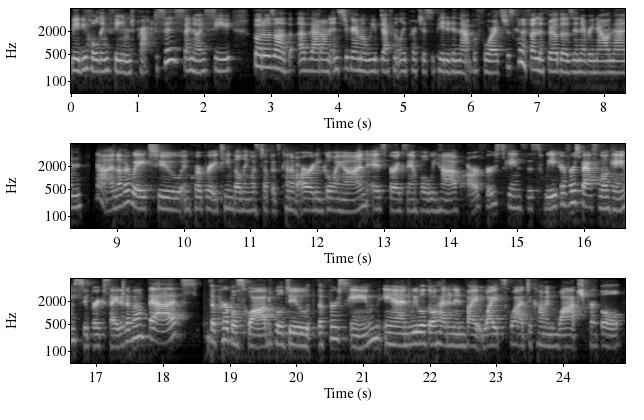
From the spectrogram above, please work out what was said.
maybe holding themed practices. I know I see photos of, of that on Instagram, and we've definitely participated in that before. It's just kind of fun to throw those in every now and then. Yeah, another way to incorporate team building with stuff that's kind of already going on is, for example, we have our first games this week, our first basketball game. Super excited about that. The Purple Squad will do the first game, and we will go ahead and invite White Squad to come and watch Purple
